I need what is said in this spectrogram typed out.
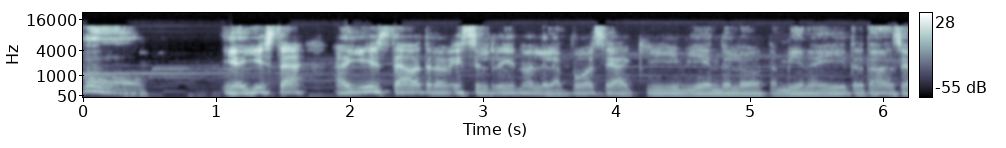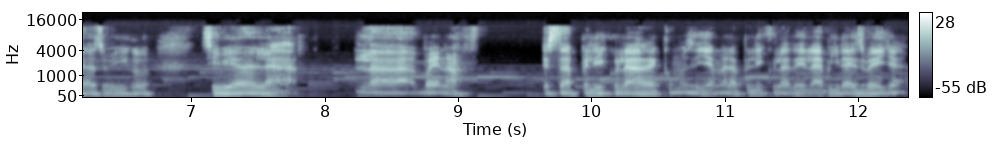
Pum. Y ahí está, ahí está otra vez el ritmo de la pose aquí viéndolo también ahí, tratando de hacer a su hijo. Si vieron la, la, bueno, esta película de, ¿cómo se llama la película de La vida es bella?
